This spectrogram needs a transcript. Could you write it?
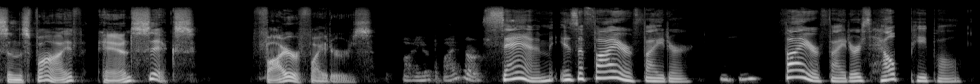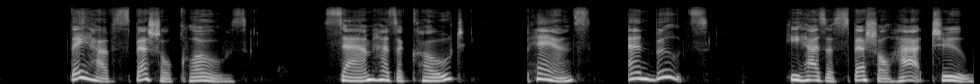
Lessons 5 and 6. Firefighters. Firefighters. Sam is a firefighter. Firefighters help people. They have special clothes. Sam has a coat, pants, and boots. He has a special hat, too.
